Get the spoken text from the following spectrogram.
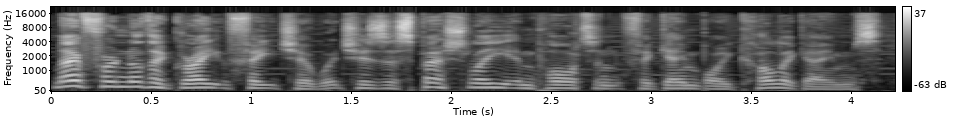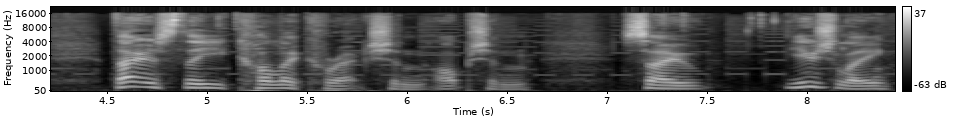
Now for another great feature which is especially important for Game Boy Color games, that is the colour correction option. So usually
